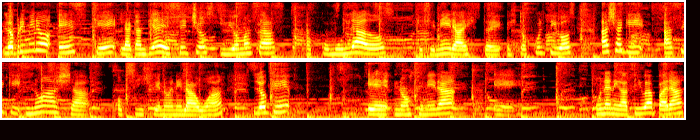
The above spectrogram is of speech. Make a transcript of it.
Lo primero es que la cantidad de desechos y biomasas acumulados que genera este, estos cultivos haya que, hace que no haya oxígeno en el agua, lo que eh, nos genera eh, una negativa para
